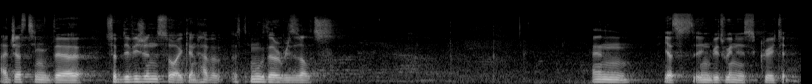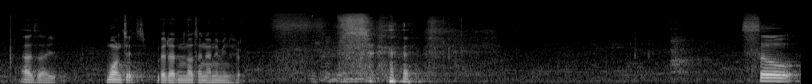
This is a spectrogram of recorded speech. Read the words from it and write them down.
adjusting the subdivision so I can have a, a smoother results. And yes, the in-between is created as I want it, but I'm not an animator. so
